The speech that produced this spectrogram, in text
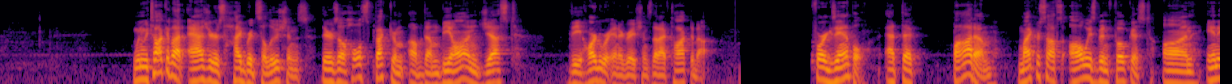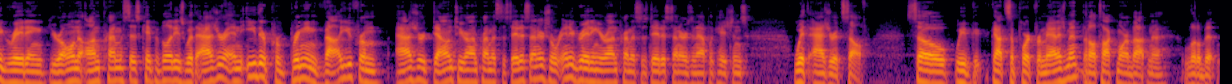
When we talk about Azure's hybrid solutions, there's a whole spectrum of them beyond just the hardware integrations that I've talked about. For example, at the bottom, Microsoft's always been focused on integrating your own on-premises capabilities with Azure and either bringing value from Azure down to your on-premises data centers or integrating your on-premises data centers and applications with Azure itself. So we've got support for management that I'll talk more about in a little bit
